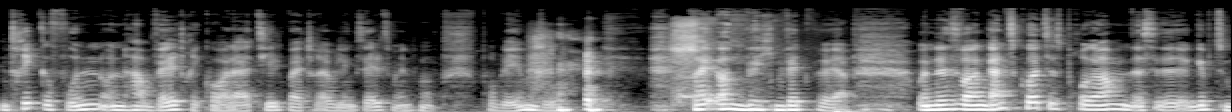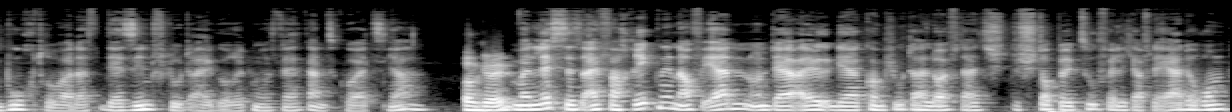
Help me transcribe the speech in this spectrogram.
einen Trick gefunden und habe Weltrekorde erzielt bei Traveling Salesman Problemen. So. bei irgendwelchen Wettbewerben. Und das war ein ganz kurzes Programm, das äh, gibt's ein Buch drüber, das, der Sintflut-Algorithmus, der ist ganz kurz, ja. Okay. Man lässt es einfach regnen auf Erden und der, der Computer läuft als Stoppel zufällig auf der Erde rum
